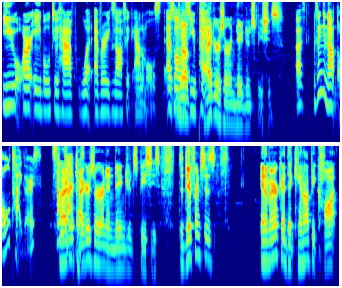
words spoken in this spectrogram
you are able to have whatever exotic animals as long well, as you pay. tigers are endangered species. I was thinking not all tigers. Some Tiger, tigers. tigers are an endangered species. The difference is in America, they cannot be caught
